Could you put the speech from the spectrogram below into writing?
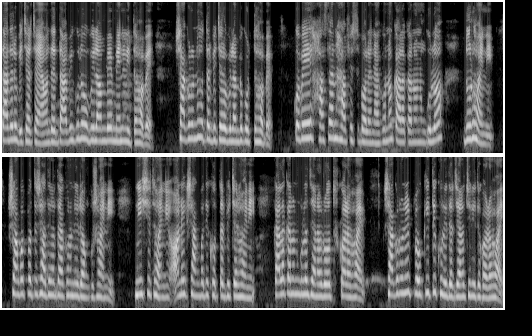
তাদেরও বিচার চাই আমাদের দাবিগুলো অবিলম্বে মেনে নিতে হবে। সাগরণী হত্যার বিচার অবিলম্বে করতে হবে। কবি হাসান হাফিজ বলেন এখনও কালাকানুনগুলো দূর হয়নি। সংবাদপত্রের স্বাধীনতা এখনও নিরঙ্কুশ হয়নি। নিশ্চিত হয়নি। অনেক সাংবাদিক হত্যার বিচার হয়নি। কালাকানুনগুলো যেন রোধ করা হয়। সাগরণীর প্রকৃতি খুনিদের যেন চিহ্নিত করা হয়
